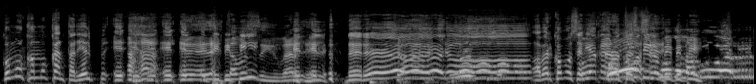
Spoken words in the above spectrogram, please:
¿cómo, cómo cantaría el, el, el, el, el- el eh, pipipi? estamos igual. El, el derecha. Cho. A ver, ¿cómo sería ¿Cómo con tu ¡Oh, estilo, se mueve la pipipi? muerte!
